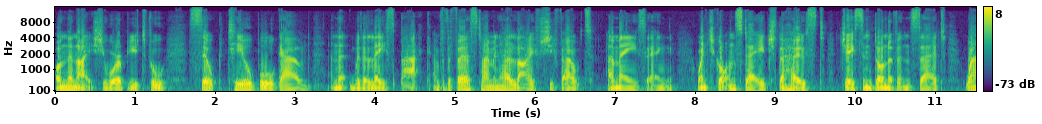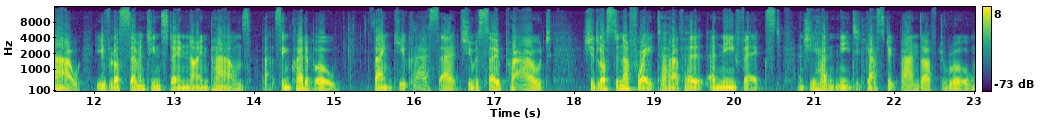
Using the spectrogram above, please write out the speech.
On the night, she wore a beautiful silk teal ball gown and with a lace back, and for the first time in her life, she felt amazing. When she got on stage, the host, Jason Donovan, said, Wow, you've lost 17 stone 9 pounds. That's incredible. Thank you, Claire said. She was so proud. She'd lost enough weight to have her a knee fixed, and she hadn't needed gastric band after all.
